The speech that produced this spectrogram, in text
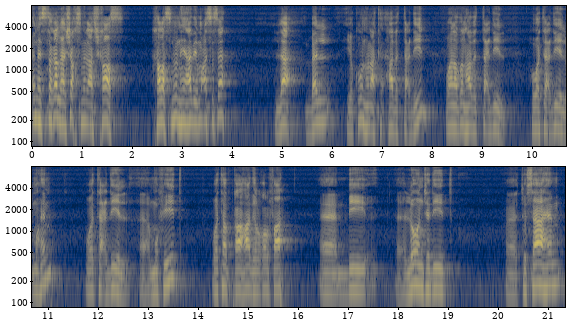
أن استغلها شخص من الأشخاص خلاص ننهي هذه المؤسسة. لا بل يكون هناك هذا التعديل وأنا أظن هذا التعديل هو تعديل مهم. وتعديل آه، مفيد وتبقى هذه الغرفة آه، بلون جديد آه، تساهم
